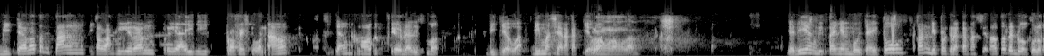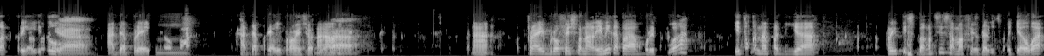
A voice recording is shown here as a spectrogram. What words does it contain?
bicara tentang kelahiran priai profesional yang menolak feodalisme di Jawa, di masyarakat Jawa. Ulang, ulang, ulang. Jadi yang ditanyain bocah itu kan di pergerakan nasional itu ada dua golongan pria itu. Ya. Ada pria ada pria profesional. ya. Nah, pria profesional ini kata murid gua itu kenapa dia kritis banget sih sama feodalisme Jawa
